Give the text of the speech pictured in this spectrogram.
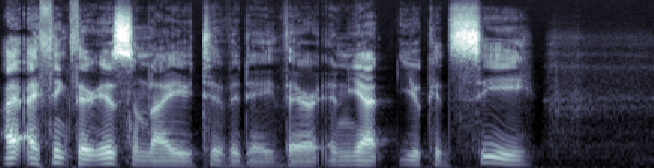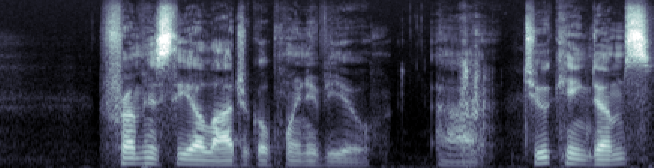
I, I think there is some naivety there, and yet you could see from his theological point of view. Uh, two kingdoms,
